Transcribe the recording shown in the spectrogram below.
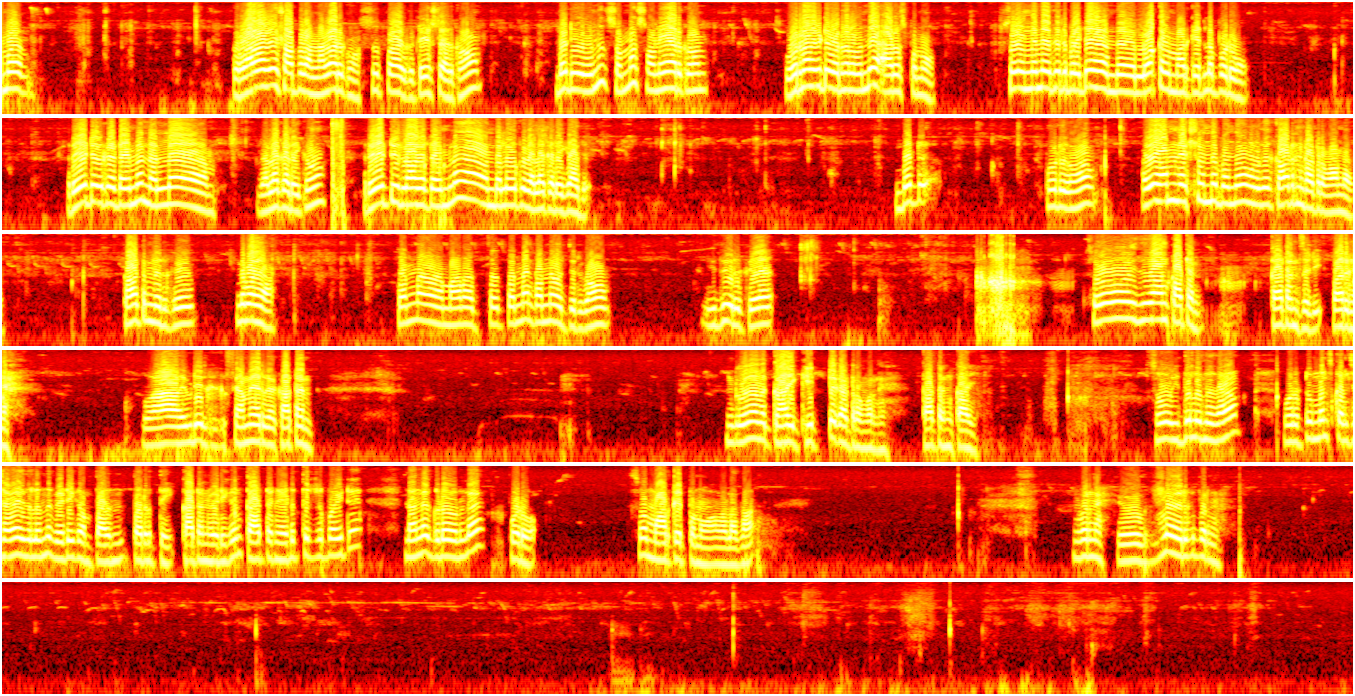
நம்ம ரவாவே சாப்பிடலாம். நல்லா இருக்கும் சூப்பராக இருக்கும். டேஸ்ட்டாக இருக்கும். பட் இது வந்து செம்ம சொனையாக இருக்கும். ஒரு நாள் விட்டு ஒரு நாள் வந்து ஹார்வெஸ்ட் பண்ணுவோம். ஸோ இங்கேருந்து எடுத்துகிட்டு போயிட்டு அந்த லோக்கல் மார்க்கெட்டில் போடுவோம். ரேட் இருக்கிற டைமில் நல்ல விலை கிடைக்கும். ரேட் இல்லாத டைமில் அந்தளவுக்கு விலை கிடைக்காது. பட் போட்டுருக்கோம் அதே இல்லாமல் நெக்ஸ்ட் வந்து பார்த்தா உங்களுக்கு காட்டன் காட்டுறேன் வாங்க. காட்டன் இருக்குது இந்த பாருங்க. தென்னை மரம் தென்னை கண்ணை வச்சுருக்கோம். இது இருக்கு. ஸோ இதுதான் காட்டன் காட்டன் செடி. பாருங்க. வா எப்படி இருக்கு? செமையா இருக்கா காட்டன் இங்க வந்து அந்த காய் கிட்ட காட்டுற பாருங்க. காட்டன் காய். ஸோ இதுலேருந்து தான் ஒரு டூ மந்த்ஸ் கழிச்சாவே இதுலேருந்து வெடிக்கும் பருத்தி. காட்டன் வெடிக்கும். காட்டன் எடுத்துட்டு போயிட்டு நாங்கள் குடோனில் போடுவோம். ஸோ மார்க்கெட் பண்ணுவோம் அவ்வளோதான் பாருங்க எவ்வளோ இருக்கு பாருங்க.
